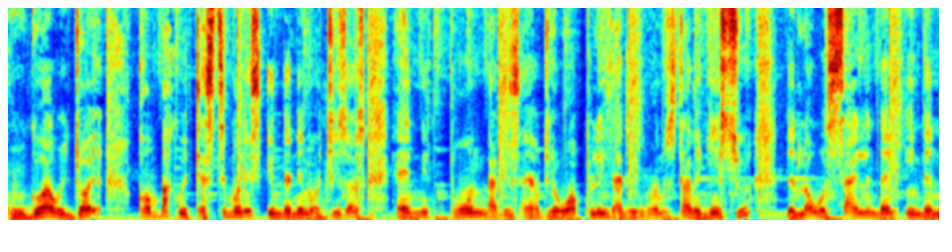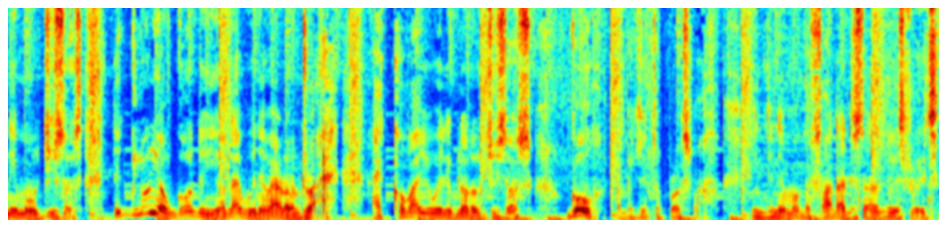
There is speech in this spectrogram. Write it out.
We go out with joy, come back with testimonies in the name of Jesus. Anyone that is at your workplace that is want to stand against you, the Lord will silence them in the name of Jesus. The glory of God in your life will never run dry. I cover you with the blood of Jesus. Go and begin to prosper. In the name of the Father, the Son, and the Holy Spirit.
